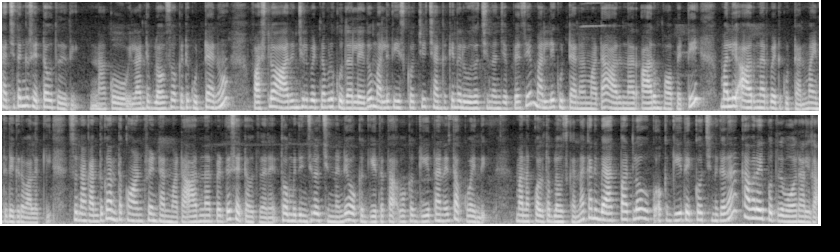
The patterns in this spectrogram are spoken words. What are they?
ఖచ్చితంగా సెట్ అవుతుంది ఇది. నాకు ఇలాంటి బ్లౌజ్ ఒకటి కుట్టాను. ఫస్ట్లో ఆరు ఇంచులు పెట్టినప్పుడు కుదరలేదు. మళ్ళీ తీసుకొచ్చి చంక కింద లూజ్ వచ్చిందని చెప్పేసి మళ్ళీ కుట్టాను అనమాట ఆరున్నర ఆరు పావు పెట్టి మళ్ళీ ఆరున్నర పెట్టి కుట్టాను మా ఇంటి దగ్గర వాళ్ళకి. సో నాకు అందుకు అంత కాన్ఫిడెంట్ అనమాట ఆరున్నర పెడితే సెట్ అవుతుందని. తొమ్మిది ఇంచులు వచ్చిందండి. ఒక గీత ఒక గీత అనేది తక్కువైంది. మన కొలత బ్లౌజ్ కన్నా. కానీ బ్యాక్ పార్ట్లో ఒక గీత ఎక్కువ వచ్చింది కదా కవర్ అయిపోతుంది ఓవరాల్గా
